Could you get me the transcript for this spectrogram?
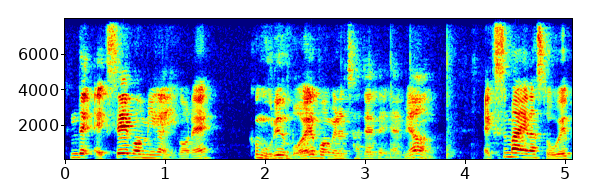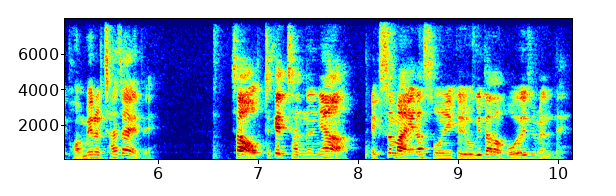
근데 x의 범위가 이거래. 그럼 우리는 뭐의 범위를 찾아야 되냐면 x-5의 범위를 찾아야 돼. 자, 어떻게 찾느냐? x-5니까 여기다가 뭐 해주면 돼?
